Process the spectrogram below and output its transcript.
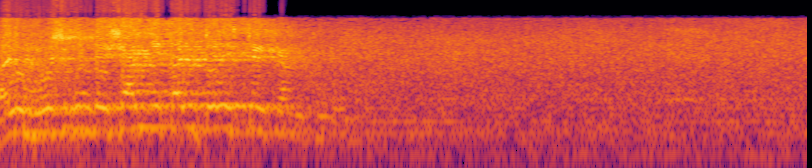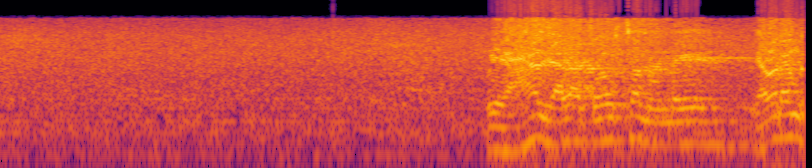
కళ్ళు మూసుకుంటే శాంతి కళ్ళు తెరిస్తే శాంతి. ఇప్పుడు అహం ఎలా చూస్తామండి? ఎవరంక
